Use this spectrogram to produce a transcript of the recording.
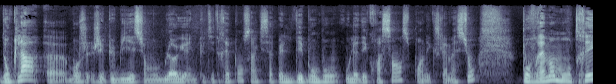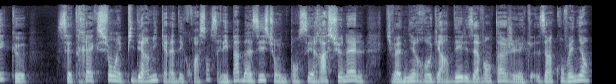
Donc là, euh, bon, j'ai publié sur mon blog une petite réponse hein, qui s'appelle Des bonbons ou la décroissance, point d'exclamation, pour vraiment montrer que cette réaction épidermique à la décroissance, elle n'est pas basée sur une pensée rationnelle qui va venir regarder les avantages et les inconvénients.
